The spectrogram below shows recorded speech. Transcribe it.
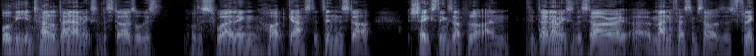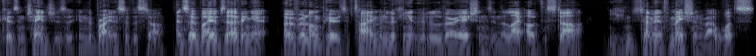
All the internal dynamics of the stars, all this all the swirling hot gas that's in the star, shakes things up a lot and the dynamics of the star uh, manifest themselves as flickers and changes in the brightness of the star. And so by observing it over long periods of time and looking at the little variations in the light of the star, you can determine information about what's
